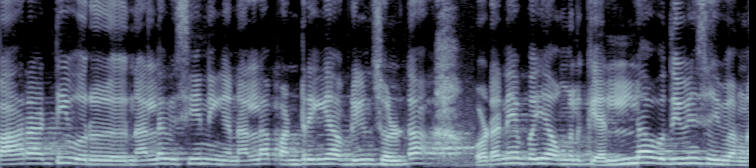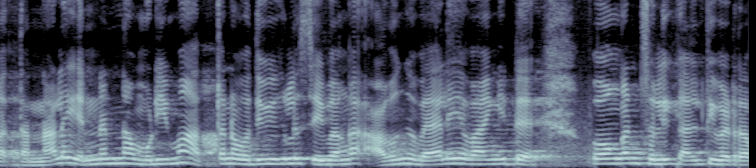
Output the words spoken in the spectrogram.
பாராட்டி ஒரு நல்ல விஷயம் நீங்கள் நல்லா பண்ணுறீங்க அப்படின்னு சொல்லிட்டா உடனே போய் அவங்களுக்கு எல்லா உதவியும் செய்வாங்க. தன்னால் என்னென்ன முடியுமோ அத்தனை உதவிகளும் செய்வாங்க. அவங்க வேலையை வாங்கிட்டு போங்கன்னு சொல்லி கழட்டி விடுற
